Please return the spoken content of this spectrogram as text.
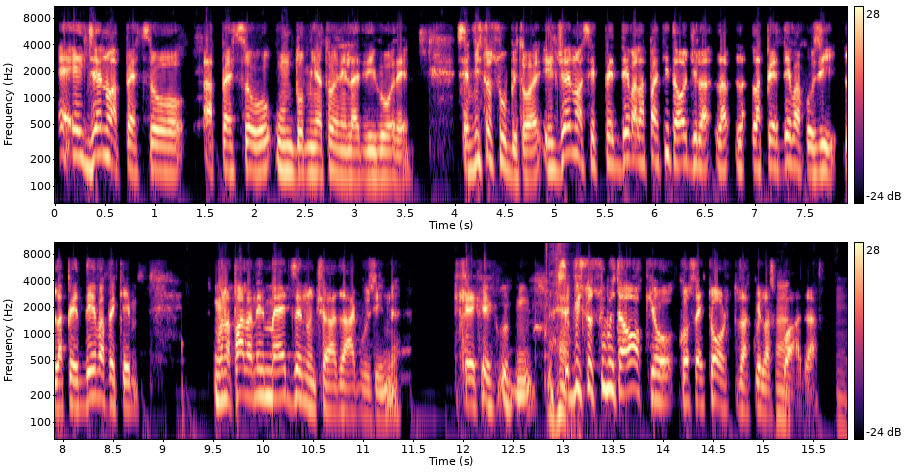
E il Genoa ha perso, ha perso un dominatore nella di rigore. Si è visto subito, eh. il Genoa se perdeva la partita oggi la, la, la, perdeva così, la perdeva perché una palla nel mezzo e non c'era Dragusin. Che, che, si è visto subito a occhio cosa hai tolto da quella ah. squadra. Mm.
